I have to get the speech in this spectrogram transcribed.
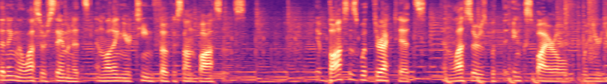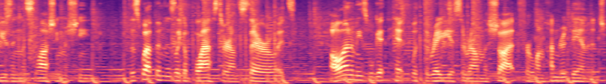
thinning the lesser salmonids and letting your team focus on bosses. Get bosses with direct hits, and lessers with the ink spiral when you're using the sloshing machine. This weapon is like a blaster on steroids, all enemies will get hit with the radius around the shot for 100 damage.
